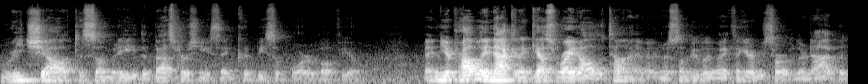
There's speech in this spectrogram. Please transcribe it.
reach out to somebody, the best person you think could be supportive of you. And you're probably not going to guess right all the time. I mean, there's some people who might think every sort of they're not, but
